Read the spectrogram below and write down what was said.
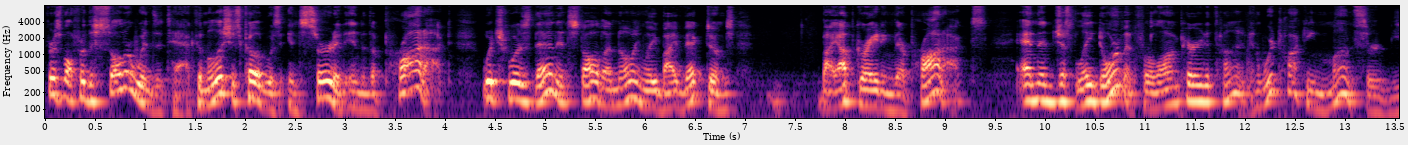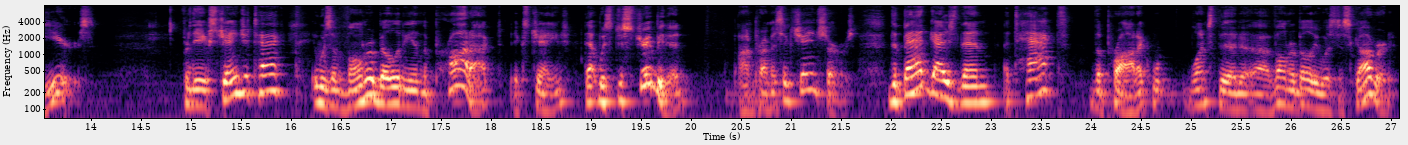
First of all, for the SolarWinds attack, the malicious code was inserted into the product, which was then installed unknowingly by victims by upgrading their products and then just lay dormant for a long period of time. And we're talking months or years. For the Exchange attack, it was a vulnerability in the product, Exchange, that was distributed on premise Exchange servers. The bad guys then attacked the product once the uh, vulnerability was discovered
